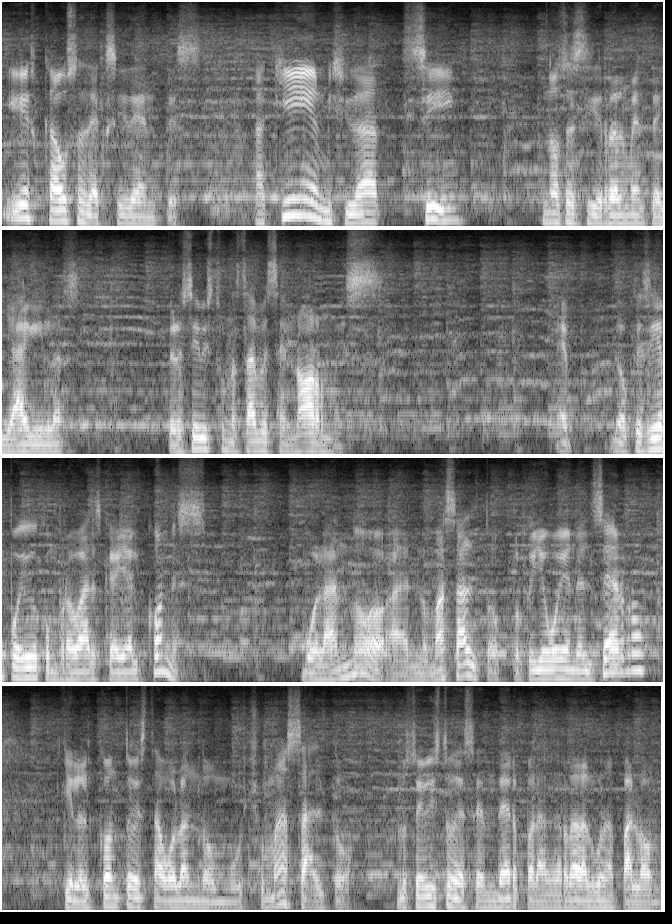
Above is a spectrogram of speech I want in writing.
Y es causa de accidentes. Aquí en mi ciudad sí, no sé si realmente hay águilas, pero sí he visto unas aves enormes. Eh, lo que sí he podido comprobar es que hay halcones volando a lo más alto, porque yo voy en el cerro y el halcón todo está volando mucho más alto. Los he visto descender para agarrar alguna paloma.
